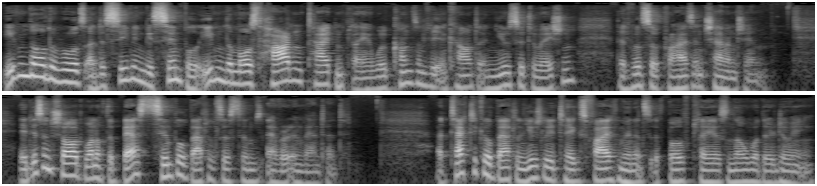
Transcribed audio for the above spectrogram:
Even though the rules are deceivingly simple, even the most hardened Titan player will constantly encounter a new situation that will surprise and challenge him. It is in short one of the best simple battle systems ever invented. A tactical battle usually takes 5 minutes if both players know what they're doing,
